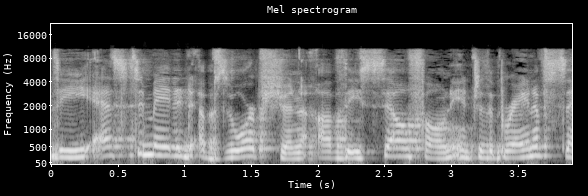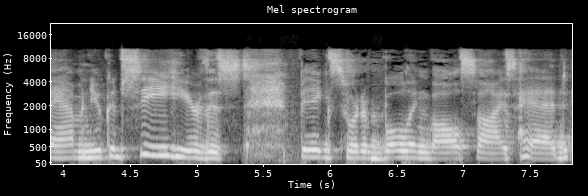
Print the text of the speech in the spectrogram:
the estimated absorption of the cell phone into the brain of Sam, and you can see here this big sort of bowling ball size head,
